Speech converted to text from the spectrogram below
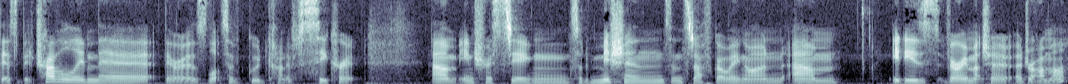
there's a bit of travel in there. There is lots of good kind of secret, um, interesting sort of missions and stuff going on. Um, it is very much a, a drama,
